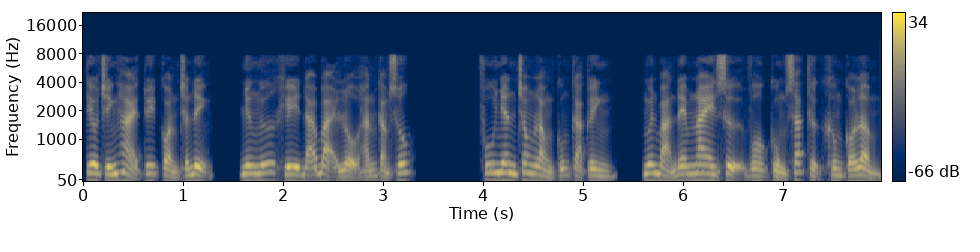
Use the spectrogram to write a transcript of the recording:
Tiêu chính hải tuy còn chấn định, nhưng ngữ khi đã bại lộ hắn cảm xúc. Phu nhân trong lòng cũng cả kinh, nguyên bản đêm nay sự vô cùng xác thực không có lầm,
